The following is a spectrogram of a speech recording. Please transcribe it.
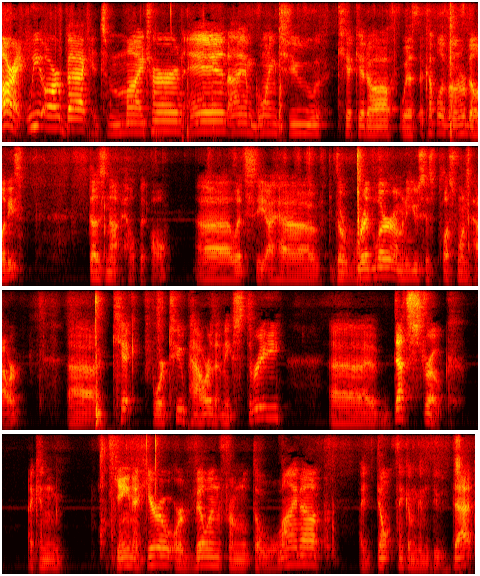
All right, we are back. It's my turn, and I am going to kick it off with a couple of vulnerabilities. Does not help at all. Uh, let's see. I have the Riddler. I'm going to use his plus one power. Uh, kick for two power. That makes three. Uh, Deathstroke. I can gain a hero or villain from the lineup. I don't think I'm going to do that.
